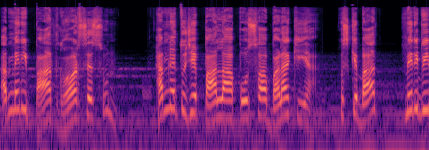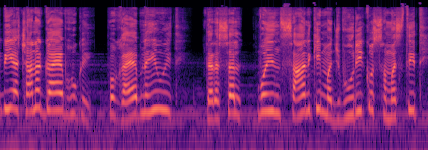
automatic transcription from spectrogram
अब मेरी बात गौर से सुन। हमने तुझे पाला, पोसा, बड़ा किया। उसके बाद मेरी बीबी अचानक गायब हो गई। वो गायब नहीं हुई थी। दरअसल वो इंसान की मजबूरी को समझती थी।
